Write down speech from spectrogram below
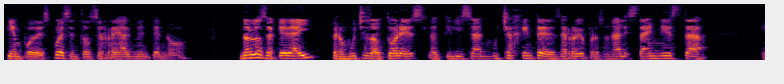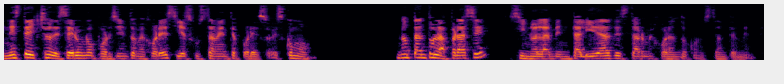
tiempo después, entonces realmente no, no lo saqué de ahí, pero muchos autores la utilizan, mucha gente de desarrollo personal está en esta, en este hecho de ser 1% mejores y es justamente por eso, es como no tanto la frase, sino la mentalidad de estar mejorando constantemente.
